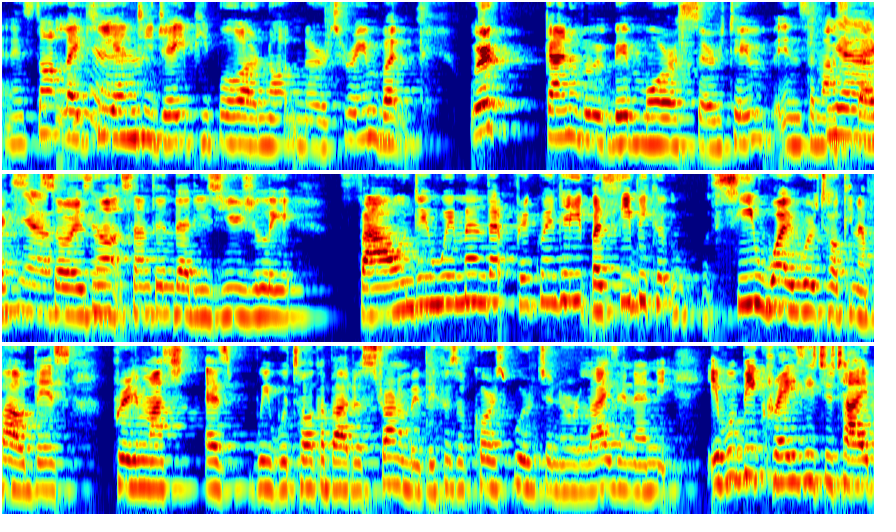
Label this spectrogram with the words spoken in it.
And it's not like Yeah. ENTJ people are not nurturing, but we're kind of a bit more assertive in some Yeah, aspects. yeah, so it's yeah. not something that is usually found in women that frequently. But see, because see why we're talking about this pretty much as we would talk about astronomy, because of course we're generalizing, and it, would be crazy to type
